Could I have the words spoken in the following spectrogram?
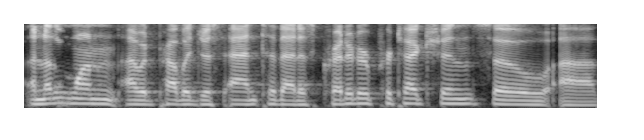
Another one I would probably just add to that is creditor protection. So uh,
